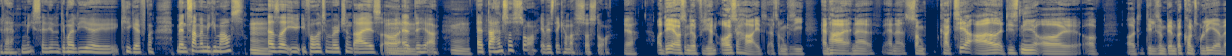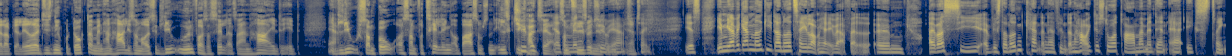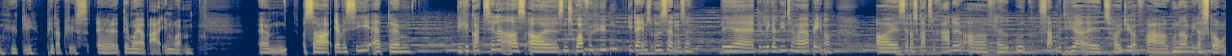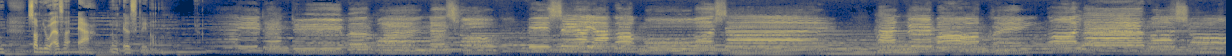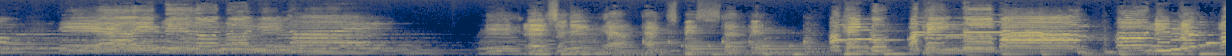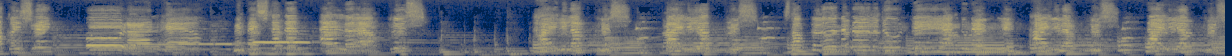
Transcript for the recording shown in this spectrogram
Eller er han den mest sælgende? Det må jeg lige øh, kigge efter. Men sammen med Mickey Mouse. Mm. Altså i, i forhold til merchandise og Mm. alt det her. Mm. At der er han så stor. Jeg vidste ikke, han var så stor. Ja, og det er jo sådan netop, fordi han også har et, altså man kan sige, han, har, han, er, han er som karakter ejet af Disney, og, øh, og, og det er ligesom dem, der kontrollerer, hvad der bliver lavet af Disney-produkter, men han har ligesom også et liv uden for sig selv, altså han har et, et, Ja. et liv som bog og som fortælling, og bare som sådan en elskelig Type. karakter. Ja, som, som mennesketype, netop. ja, totalt. Yes. Jamen, jeg vil gerne medgive, der er noget at tale om her i hvert fald. Øhm, og jeg vil også sige, at hvis der er noget, den kan, den her film, den har jo ikke det store drama, men den er ekstremt hyggelig, Peter Plys. Øh, det må jeg bare indrømme. Øhm, så jeg vil sige, at øhm, vi kan godt tillade os at øh, sådan skrue op for hyggen i dagens udsendelse. Det, øh, det ligger lige til højre benet. Og øh, sætter os godt til rette og flade ud sammen med de her øh, tøjdyr fra 100 meter skoven, som jo altså er nogle elskelige nogen. I den dybe grønne skov, vi ser Jakob more sig. Han løber omkring og laver sjov. Det er en vidunderlig leg. Else, det er hans bedste ven. Og kængu, og kængu barn. Og Nikke og Grisling, ulen her. Men bedst af dem alle er plus. Hej lille plus, dejlige plus. Stoppet ud med blødledun, det er du nemlig. Hej lille plus, dejlige plus.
